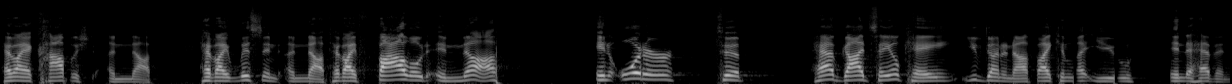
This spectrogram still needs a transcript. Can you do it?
Have I accomplished enough? Have I listened enough? Have I followed enough in order to have God say, okay, you've done enough. I can let you into heaven?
